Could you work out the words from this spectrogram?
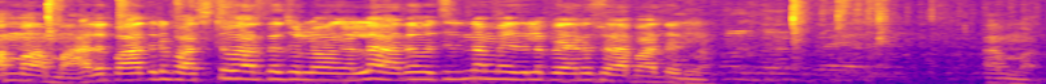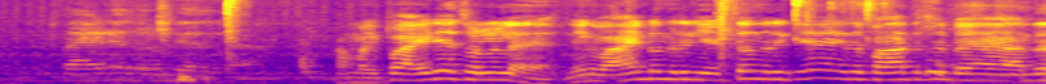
ஆமா ஆமா. அதை பார்த்துட்டு ஃபர்ஸ்ட் வார்த்தை சொல்லுவாங்கல்ல அதை வச்சுட்டு நம்ம இதுல பேரை பார்த்துக்கலாம். ஆமா. ஆமா இப்போ ஐடியா சொல்லல. நீங்க வாங்கிட்டு வந்திருக்கீங்க எட்டு வந்திருக்கீங்க இதை பார்த்துட்டு அந்த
